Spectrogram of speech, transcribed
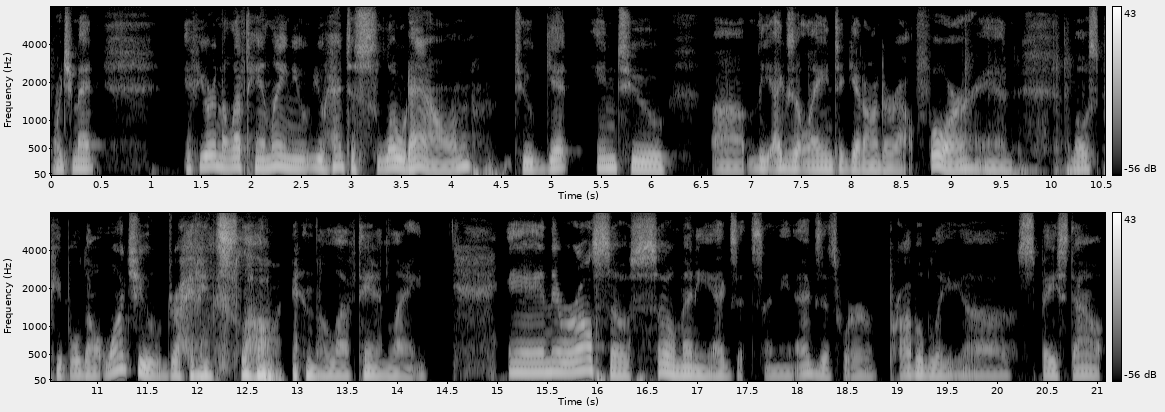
which meant if you were in the left hand lane, you, you had to slow down to get into uh, the exit lane to get onto Route 4. And most people don't want you driving slow in the left hand lane. And there were also so many exits. I mean, exits were probably uh, spaced out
